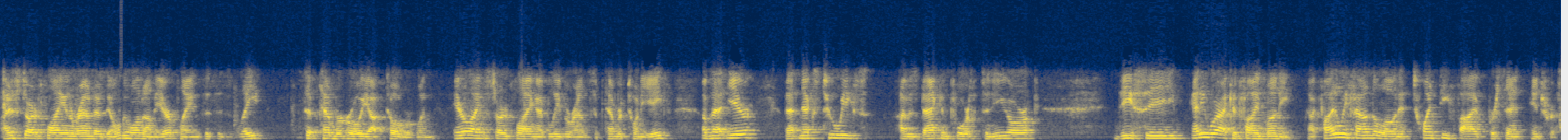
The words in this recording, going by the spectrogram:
I just started flying around as the only one on the airplanes. This is late September, early October, when airlines started flying. I believe around September 28th of that year. That next two weeks, I was back and forth to New York, DC, anywhere I could find money. I finally found a loan at 25% interest,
